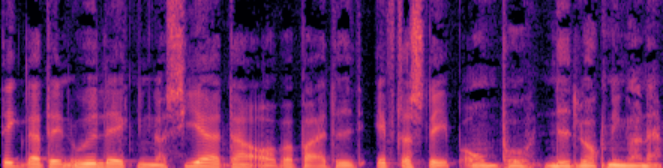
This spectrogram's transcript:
deler den udlægning og siger, at der er oparbejdet et efterslæb ovenpå nedlukningerne.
